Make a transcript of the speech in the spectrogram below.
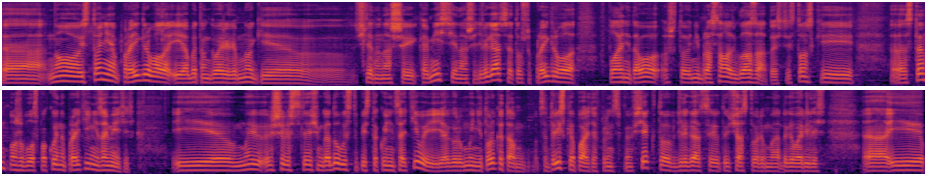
Э, но Эстония проигрывала, и об этом говорили многие э, члены нашей комиссии, нашей делегации, о том, что проигрывала в плане того, что не бросалось в глаза. То есть эстонский стенд можно было спокойно пройти и не заметить. И мы решили в следующем году выступить с такой инициативой. Я говорю, мы не только там центристская партия, в принципе, все, кто в делегации участвовали, мы договорились. Э, и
